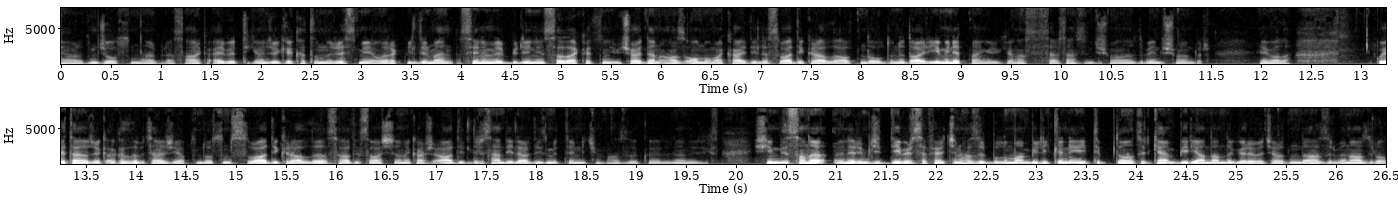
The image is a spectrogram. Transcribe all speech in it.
Yardımcı olsunlar biraz. Harika. Elbette ki öncelikle katılımını resmi olarak bildirmen, senin ve birliğinin sadakatinin 3 aydan az olmamak kaydıyla Svadi Krallığı altında olduğunu dair yemin etmen gerekiyor. Nasıl istersen sizin düşmanlarınız da benim düşmanımdır. Eyvallah. Bu yeterli olacak. Akıllı bir tercih yaptın dostum. Svadi Krallığı sadık savaşçılarına karşı adildir. Sen de ileride hizmetlerin için fazlalıkla ödüleneceksin. Şimdi sana önerim ciddi bir sefer için hazır bulunman. Birliklerini eğitip donatırken bir yandan da göreve çağırdığında hazır ve nazır ol.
